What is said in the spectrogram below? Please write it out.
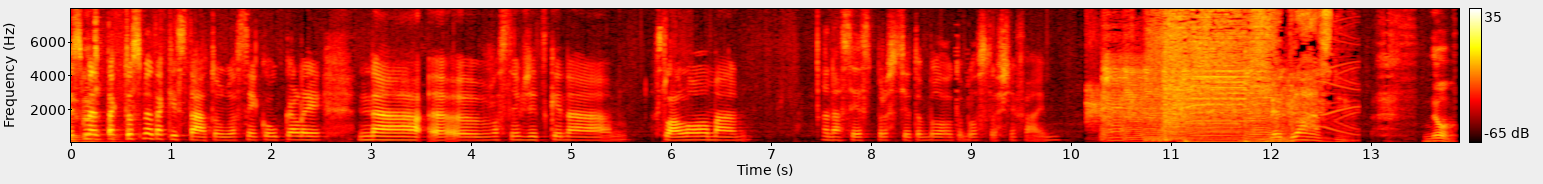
my jsme, tak to jsme taky s tátou vlastně koukali na, uh, vlastně vždycky na slalom a, a na sjezd prostě, to bylo, to bylo strašně fajn. Neblázni. No,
